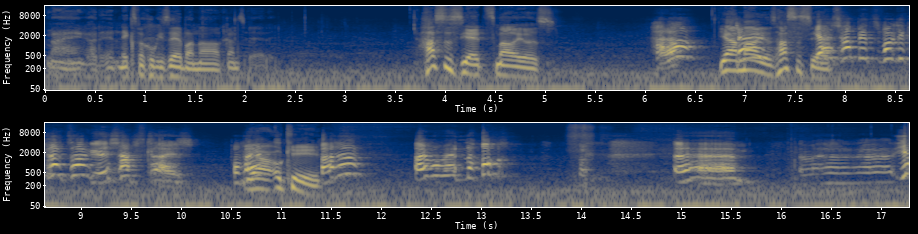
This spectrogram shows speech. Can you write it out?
Mein Gott, ey, nächstes Mal gucke ich selber nach, ganz ehrlich. Hast es jetzt, Marius? Hallo? Ja, Jay? Marius, hast es Ja, jetzt? ich hab jetzt, wollte gerade sagen, ich hab's gleich. Moment. Ja, okay. Warte, einen Moment noch. ähm, äh, ja,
